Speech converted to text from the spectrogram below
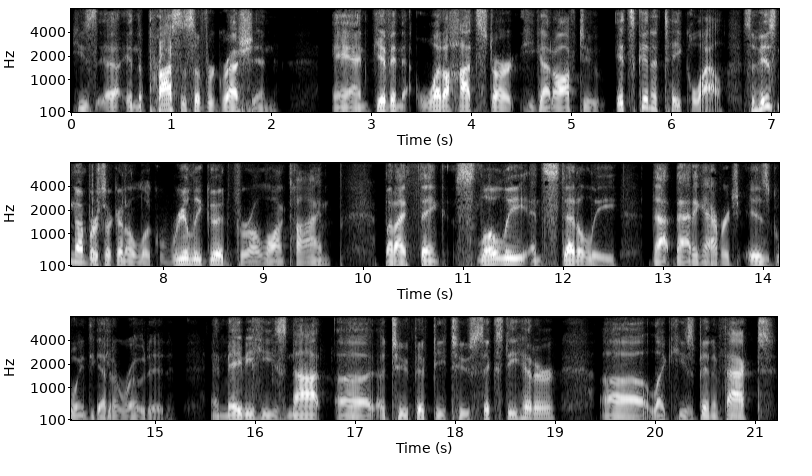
He's uh, in the process of regression, and given what a hot start he got off to, it's going to take a while. So his numbers are going to look really good for a long time, but I think slowly and steadily that batting average is going to get eroded and maybe he's not a, a 250, 260 hitter uh, like he's been. In fact,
